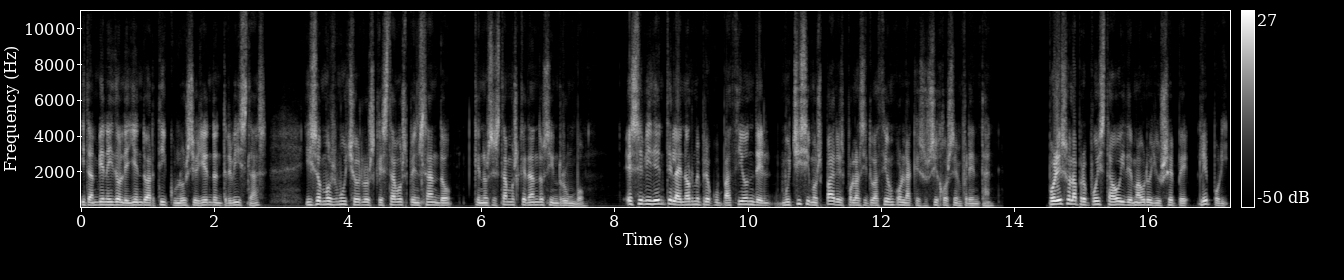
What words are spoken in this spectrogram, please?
y también he ido leyendo artículos y oyendo entrevistas, y somos muchos los que estamos pensando que nos estamos quedando sin rumbo. Es evidente la enorme preocupación de muchísimos padres por la situación con la que sus hijos se enfrentan. Por eso la propuesta hoy de Mauro Giuseppe Lepori,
